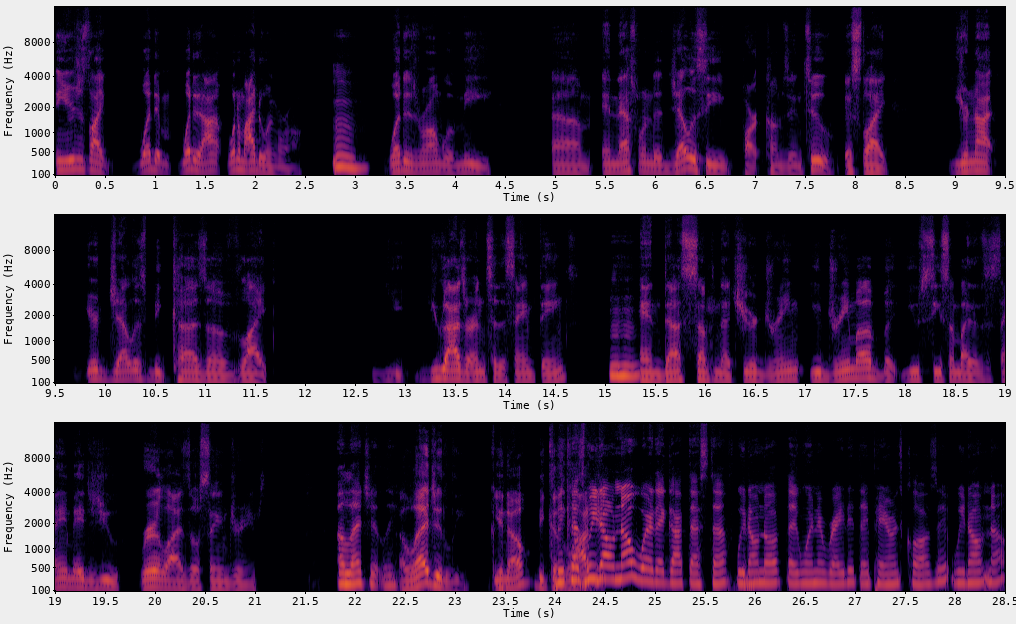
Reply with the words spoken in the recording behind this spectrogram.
and you're just like, what am what did I what am I doing wrong? Mm, what is wrong with me um and that's when the jealousy part comes in too it's like you're not you're jealous because of like you, you guys are into the same things mhm. and that's something that you're dream you dream of but you see somebody that's the same age as you realize those same dreams Allegedly. allegedly you know because because we don't know where they got that stuff. We Mhm. don't know if they went and raided their parents' closet. We don't know.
